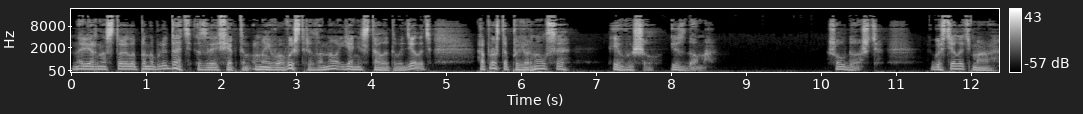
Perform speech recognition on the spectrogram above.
Наверное, стоило понаблюдать за эффектом моего выстрела, но я не стал этого делать, а просто повернулся и вышел из дома. Шел дождь. Густела тьма.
